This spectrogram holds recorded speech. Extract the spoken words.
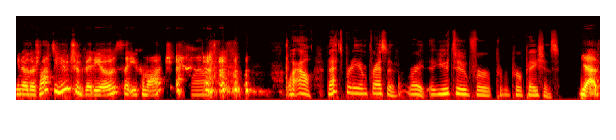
you know, there's lots of YouTube videos that you can watch. wow. wow, that's pretty impressive. Right, uh, YouTube for for, for patients. yes.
